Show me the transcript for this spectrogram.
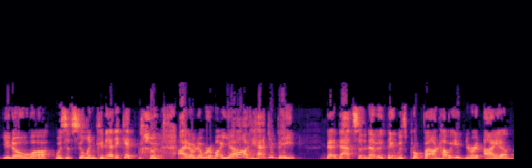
you know, uh, was it still in Connecticut? I don't know where my, yeah, it had to be. That, that's another thing was profound how ignorant I am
